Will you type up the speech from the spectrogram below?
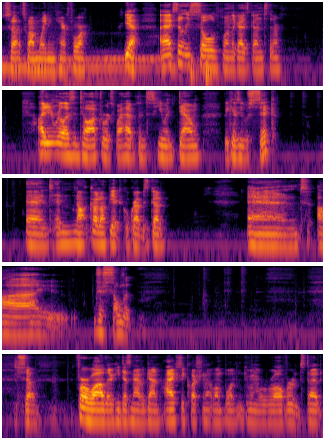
So that's what I'm waiting here for. Yeah, I accidentally sold one of the guy's guns there. I didn't realize until afterwards what happened. He went down because he was sick and had not got up yet to go grab his gun. And I just sold it. So for a while there, he doesn't have a gun. I actually questioned at one point and give him a revolver instead.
